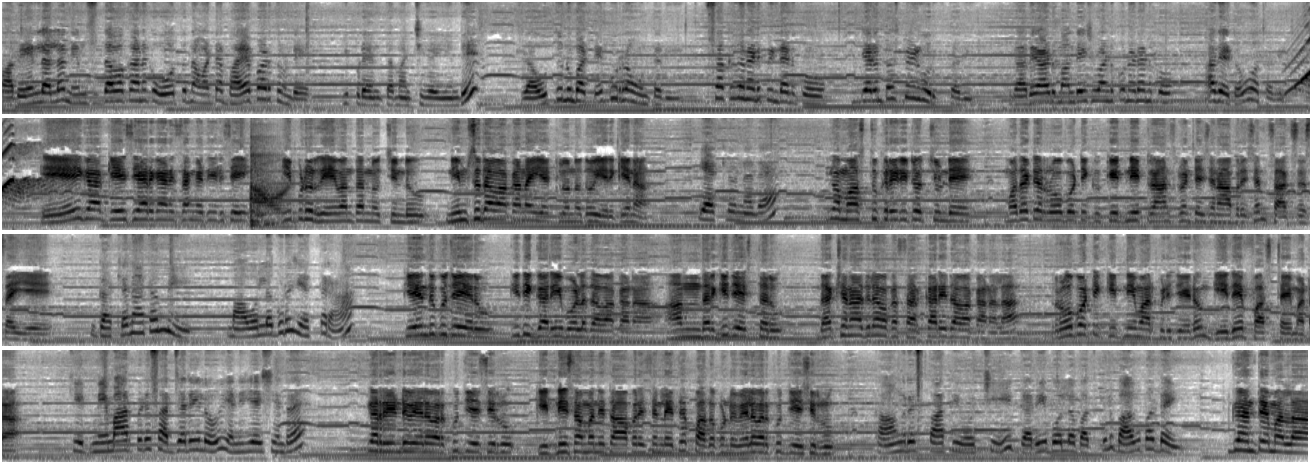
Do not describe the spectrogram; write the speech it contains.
పదేళ్ళలో నిమ్స్ దవాఖానకు పోతున్నామంటే భయపడుతుండే. ఇప్పుడు ఎంత మంచిగా అయ్యింది రౌతును బట్టే గుర్రం ఉంటది. చక్కగా నడిపిండనుకో జరంతో స్పీడ్ గురుకుతుంది. గదే ఆడు మందేసి వండుకున్నాడు అనుకో అదేటో పోతది. ఏగా కేసీఆర్ గాని సంగతి ఇప్పుడు రేవంత్ అన్న వచ్చిండు. నిమ్స్ దవాఖానా ఎట్లున్నదో ఎరికేనా? ఎట్లున్నదే? ఇక మస్తు క్రెడిట్ వచ్చిండే. మొదటి robotic kidney transplantation operation success అయ్యే. గట్లనా తమ్మి? మా ఊళ్ళో కూడా చేస్తారా ఎందుకు చేయరు ఇది గరీబోళ్ళ దవాఖానా? అందరికీ చేస్తారు దక్షిణాదిలో ఒక సర్కారీ దవాఖానాలా? రోబోటిక్ కిడ్నీ మార్పిడి చేయడం గీదే ఫస్ట్ టైం అట. కిడ్నీ మార్పిడి సర్జరీలు ఎన్ని చేసిండ్రే ఇక రెండు వేల వరకు చేసిర్రు కిడ్నీ సంబంధిత ఆపరేషన్లు అయితే పదకొండు వేల వరకు చేసిర్రు కాంగ్రెస్ పార్టీ వచ్చి గరీబోళ్ళ బతుకులు బాగుపడ్డాయి. అంతే మళ్ళా.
